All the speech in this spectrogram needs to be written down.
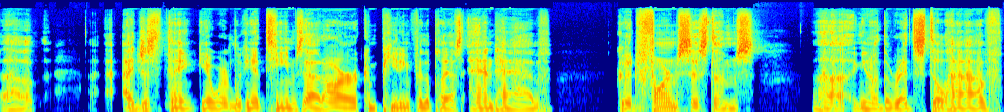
Uh, I just think you know we're looking at teams that are competing for the playoffs and have good farm systems. Uh, you know, the Reds still have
